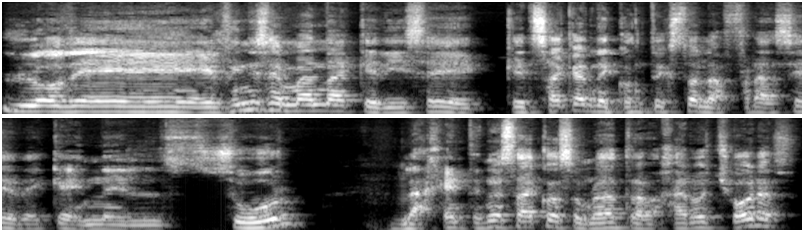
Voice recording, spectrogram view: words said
Lo de el fin de semana que dice que sacan de contexto la frase de que en el sur la gente no está acostumbrada a trabajar 8 horas.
